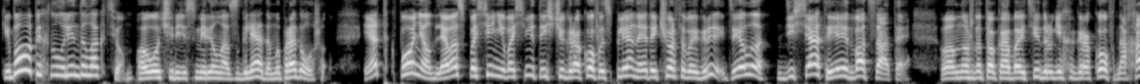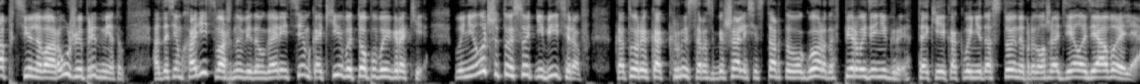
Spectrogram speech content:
Кибао пихнул Линда локтем, по очереди смирил нас взглядом и продолжил. «Я так понял, для вас спасение восьми тысяч игроков из плена этой чертовой игры — дело десятое или двадцатое. Вам нужно только обойти других игроков, нахап сильного оружия и предметов, а затем ходить с важным видом говорить тем, какие вы топовые игроки. Вы не лучше той сотни битеров, которые как крысы разбежались из стартового города в первый день игры, такие как вы недостойны продолжать дело Диавеля».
